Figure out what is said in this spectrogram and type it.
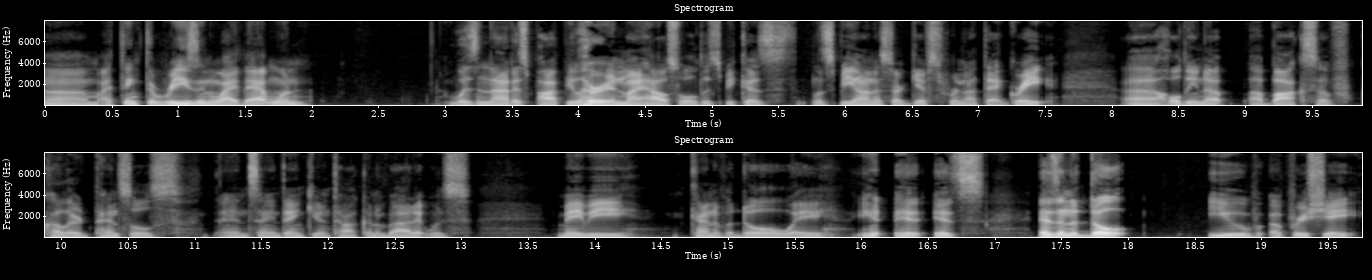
um, i think the reason why that one was not as popular in my household is because let's be honest our gifts were not that great uh, holding up a box of colored pencils and saying thank you and talking about it was maybe kind of a dull way it, it's as an adult you appreciate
